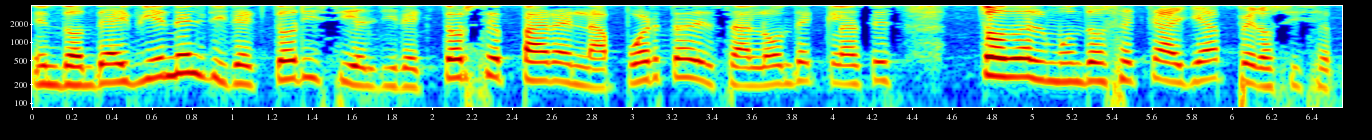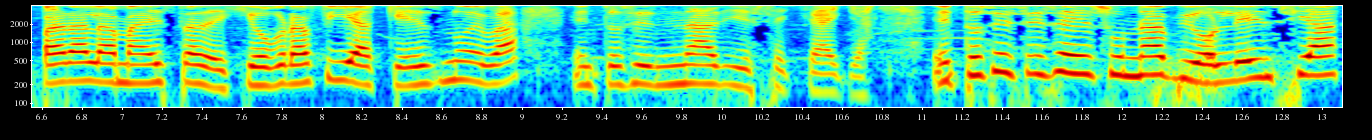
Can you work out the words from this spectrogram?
en donde ahí viene el director y si el director se para en la puerta del salón de clases, todo el mundo se calla, pero si se para la maestra de geografía, que es nueva, entonces nadie se calla. Entonces esa es una violencia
